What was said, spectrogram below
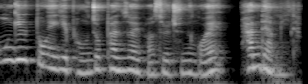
홍길동에게 병조판서의 벼슬을 주는 거에 반대합니다.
